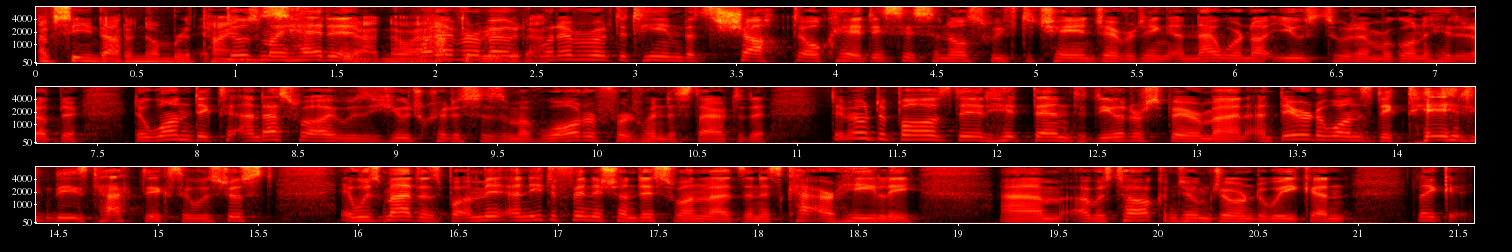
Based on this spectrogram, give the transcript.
I've seen that a number of times. It does my head in. Yeah, no, whatever about whatever about the team that's shocked. Okay, this isn't us. We have to change everything, and now we're not used to it, and we're going to hit it up there. The one dicta- and that's why I was a huge criticism of Waterford when they started it. The amount of balls they'd hit then to the other spare man, and they're the ones dictating these tactics. It was just it was madness. But I, need to finish on this one, lads, and it's Cahir Healy. Um, I was talking to him during the week, and like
